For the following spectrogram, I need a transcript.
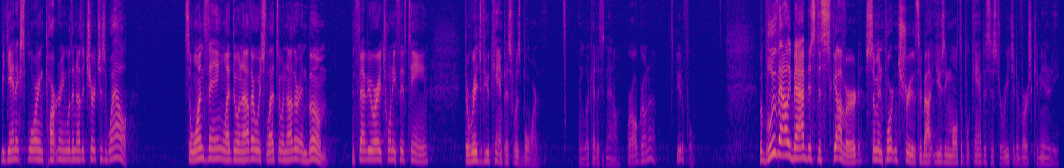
began exploring partnering with another church as well. So one thing led to another, which led to another, and boom, in February 2015, the Ridgeview campus was born. And look at us now. We're all grown up. It's beautiful. But Blue Valley Baptist discovered some important truths about using multiple campuses to reach a diverse community.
